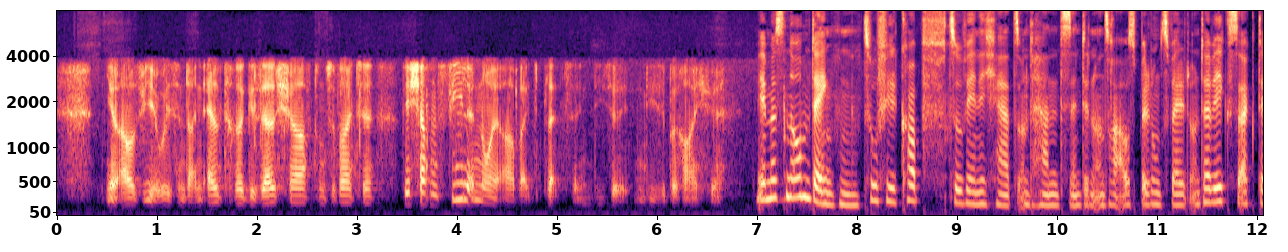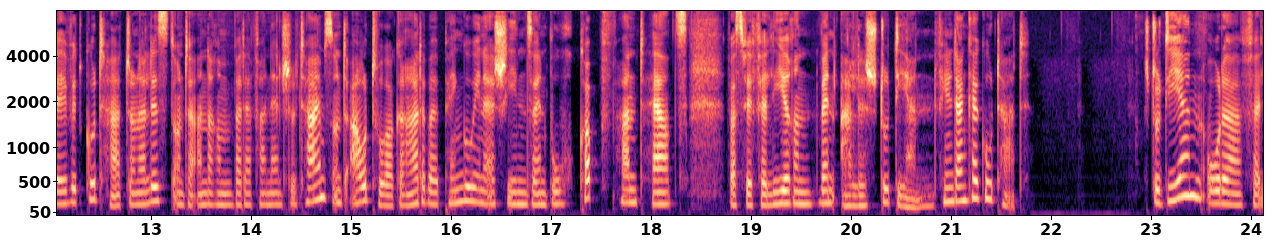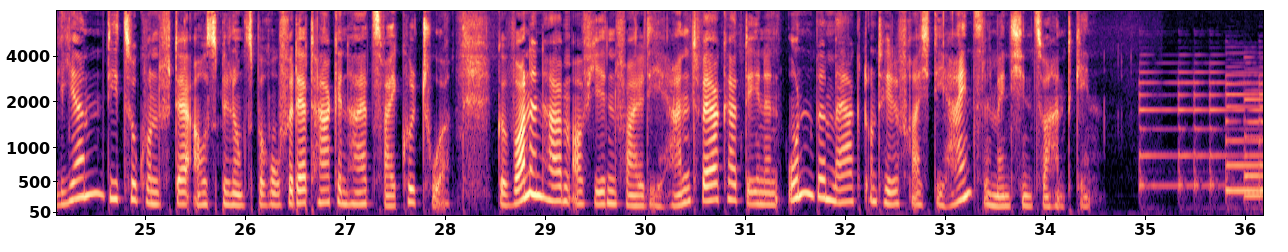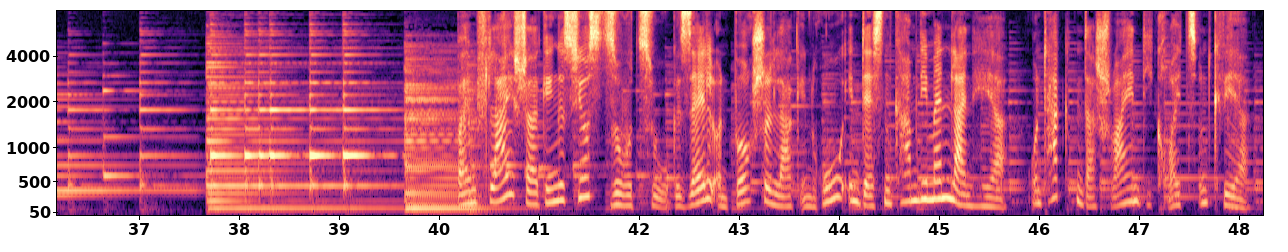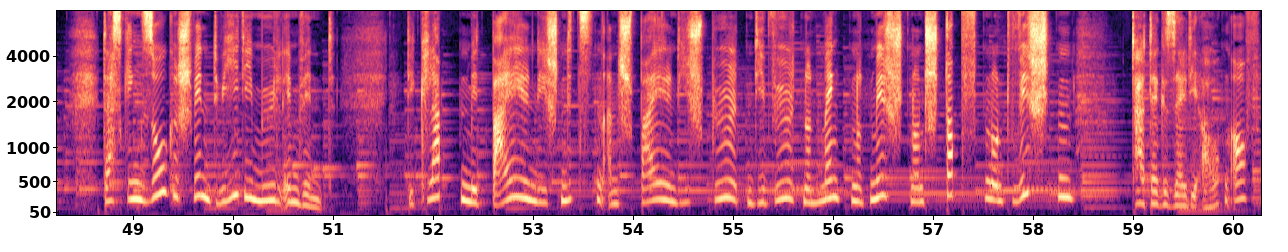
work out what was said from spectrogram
Ja, als wir, wir sind eine ältere Gesellschaft und so weiter. Wir schaffen viele neue Arbeitsplätze in diese, in diese Bereiche. Wir müssen umdenken. Zu viel Kopf, zu wenig Herz und Hand sind in unserer Ausbildungswelt unterwegs, sagt David Goodhart, Journalist unter anderem bei der Financial Times und Autor. Gerade bei Penguin erschien sein Buch Kopf, Hand, Herz, was wir verlieren, wenn alle studieren. Vielen Dank, Herr Goodhart. Studieren oder verlieren? Die Zukunft der Ausbildungsberufe der Tag in HR2 Kultur. Gewonnen haben auf jeden Fall die Handwerker, denen unbemerkt und hilfreich die Heinzelmännchen zur Hand gehen. Beim Fleischer ging es just so zu. Gesell und Bursche lag in Ruh, indessen kamen die Männlein her und hackten das Schwein die kreuz und quer. Das ging so geschwind wie die Mühl im Wind. Die klappten mit Beilen, die schnitzten an Speilen, die spülten, die wühlten und mengten und mischten und stopften und wischten. Tat der Gesell die Augen auf?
